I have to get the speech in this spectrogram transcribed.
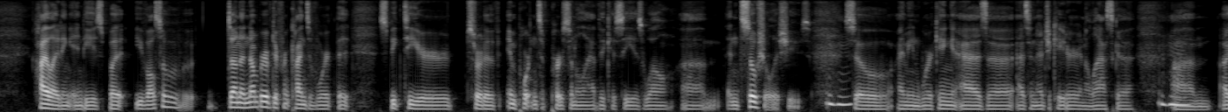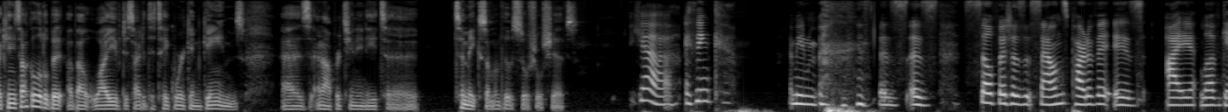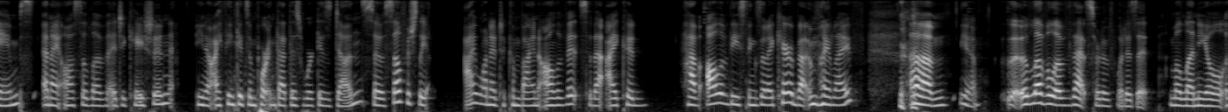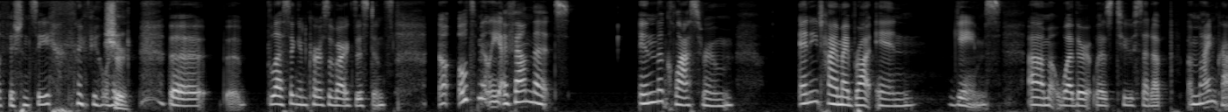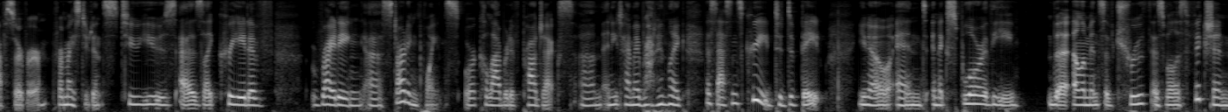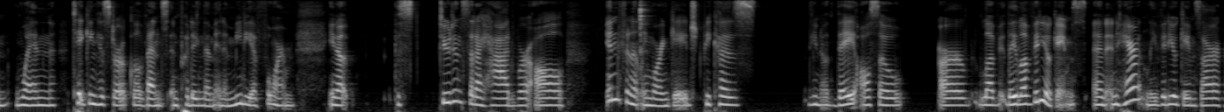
highlighting indies, but you've also done a number of different kinds of work that speak to your sort of importance of personal advocacy as well um, and social issues. Mm-hmm. So, I mean, working as a as an educator in Alaska, mm-hmm. um, uh, can you talk a little bit about why you've decided to take work in games as an opportunity to to make some of those social shifts? Yeah, I think I mean, as as selfish as it sounds, part of it is I love games and I also love education. You know, I think it's important that this work is done. So selfishly, I wanted to combine all of it so that I could have all of these things that I care about in my life. Um, you know, the level of that sort of what is it? Millennial efficiency. I feel like sure. the the blessing and curse of our existence. Ultimately, I found that in the classroom, anytime I brought in games, um, whether it was to set up a Minecraft server for my students to use as like creative writing uh, starting points or collaborative projects. Um, anytime I brought in like Assassin's Creed to debate, you know, and and explore the the elements of truth as well as fiction when taking historical events and putting them in a media form, you know, the students that I had were all infinitely more engaged because you know they also are love they love video games. And inherently video games are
